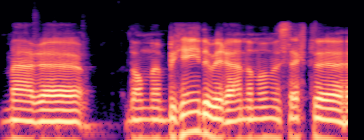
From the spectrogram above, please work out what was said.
maar eh, dan begin je er weer aan en dan is het echt eh,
